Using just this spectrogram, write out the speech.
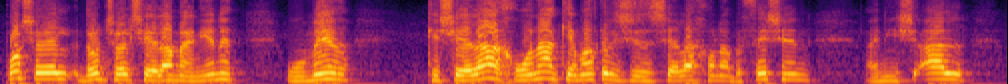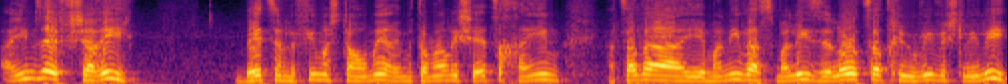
פה שואל, דון שואל שאלה מעניינת, הוא אומר, כשאלה אחרונה, כי אמרת לי שזו שאלה אחרונה בסשן, אני אשאל, האם זה אפשרי, בעצם לפי מה שאתה אומר, אם אתה אומר לי שעץ החיים, הצד הימני והשמאלי זה לא צד חיובי ושלילי,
